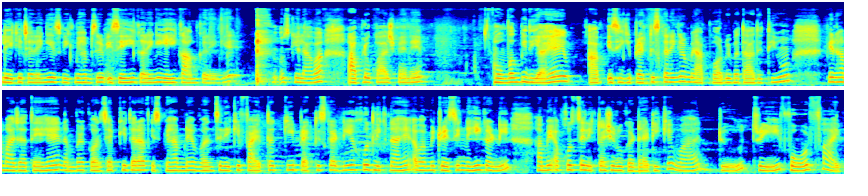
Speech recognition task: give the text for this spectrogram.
लेके चलेंगे। इस वीक में हम सिर्फ़ इसे ही करेंगे, यही काम करेंगे। उसके अलावा आप लोग को आज मैंने होमवर्क भी दिया है आप इसी की प्रैक्टिस करेंगे और मैं आपको और भी बता देती हूँ। फिर हम आ जाते हैं नंबर कॉन्सेप्ट की तरफ़। इसमें हमने वन से लेके फाइव तक की प्रैक्टिस करनी है, ख़ुद लिखना है। अब हमें ट्रेसिंग नहीं करनी, हमें अब ख़ुद से लिखना शुरू करना है, ठीक है? One, two, three, four, five.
